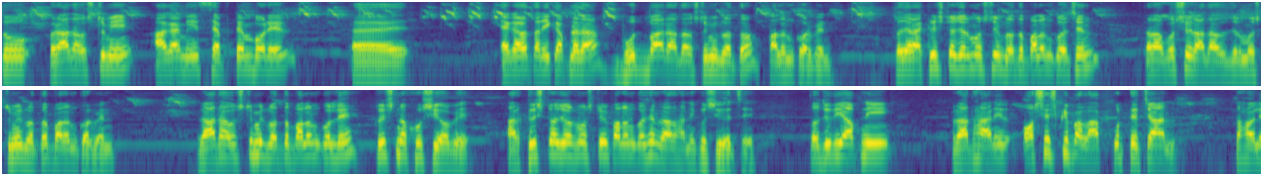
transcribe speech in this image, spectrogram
তো রাধা অষ্টমী আগামী সেপ্টেম্বরের এগারো তারিখ আপনারা বুধবার রাধা অষ্টমী ব্রত পালন করবেন। তো যারা কৃষ্ণ জন্মাষ্টমী ব্রত পালন করেছেন, তারা অবশ্যই রাধা জন্মাষ্টমীর ব্রত পালন করবেন। রাধা অষ্টমীর ব্রত পালন করলে কৃষ্ণ খুশি হবে। আর কৃষ্ণ জন্মাষ্টমী পালন করেছেন রাধাহানি খুশি হয়েছে। তো যদি আপনি রাধাহানির অশেষ কৃপা লাভ করতে চান, তাহলে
